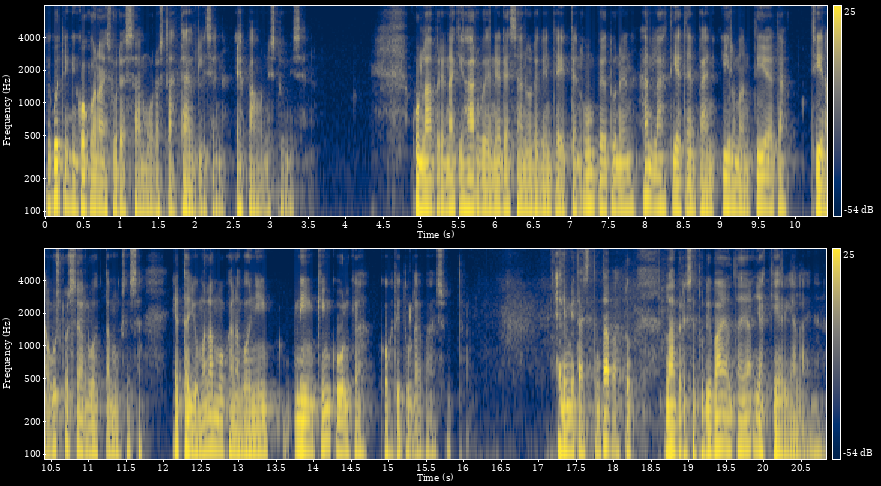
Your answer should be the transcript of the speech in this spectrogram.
ja kuitenkin kokonaisuudessaan muodostaa täydellisen epäonnistumisen. Kun Labri näki harvojen edessään olevien teitten umpeutuneen, hän lähti eteenpäin ilman tietä, siinä uskossa ja luottamuksessa, että Jumalan mukana voi niin, niinkin kulkea kohti tulevaisuutta. Eli mitä sitten tapahtui? Labrissa tuli vaeltaja ja kerjäläinen.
